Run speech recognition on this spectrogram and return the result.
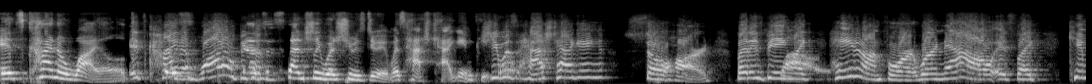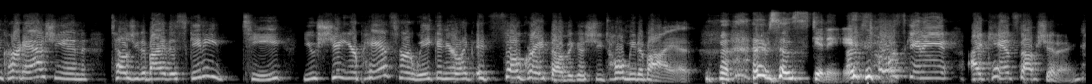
It's kind of wild. It's kind it's, of wild because essentially what she was doing was hashtagging people. She was hashtagging so hard, but it's being wow. like hated on for it. Where now it's like Kim Kardashian tells you to buy the skinny tea, you shit your pants for a week and you're like, it's so great though, because she told me to buy it. I'm so skinny. I'm so skinny. I can't stop shitting.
